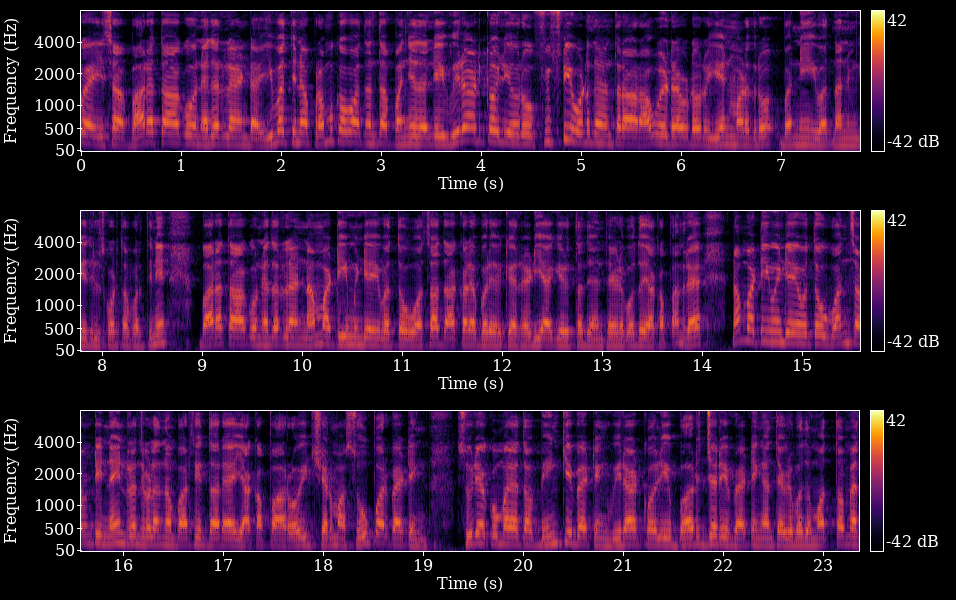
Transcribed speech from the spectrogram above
ಗೈಸ ಭಾರತ ಹಾಗೂ ನೆದರ್ಲ್ಯಾಂಡ್ ಇವತ್ತಿನ ಪ್ರಮುಖವಾದಂಥ ಪಂದ್ಯದಲ್ಲಿ ವಿರಾಟ್ ಕೊಹ್ಲಿ ಅವರು ಫಿಫ್ಟಿ ಹೊಡೆದ ನಂತರ ರಾಹುಲ್ ಡ್ರಾವಿಡ್ ಅವರು ಏನು ಮಾಡಿದ್ರು? ಬನ್ನಿ, ಇವತ್ತು ನಾನು ನಿಮಗೆ ತಿಳಿಸ್ಕೊಡ್ತಾ ಬರ್ತೀನಿ. ಭಾರತ ಹಾಗೂ ನೆದರ್ಲ್ಯಾಂಡ್ ನಮ್ಮ ಟೀಮ್ ಇಂಡಿಯಾ ಇವತ್ತು ಹೊಸ ದಾಖಲೆ ಬರೆಯೋಕ್ಕೆ ರೆಡಿಯಾಗಿರುತ್ತದೆ ಅಂತ ಹೇಳ್ಬೋದು. ಯಾಕಪ್ಪ ಅಂದರೆ ನಮ್ಮ ಟೀಮ್ ಇಂಡಿಯಾ ಇವತ್ತು ಒನ್ ಸೆವೆಂಟಿ ನೈನ್ ರನ್ಸ್ಗಳನ್ನು ಬಾರಿಸಿದ್ದಾರೆ. ಯಾಕಪ್ಪ, ರೋಹಿತ್ ಶರ್ಮಾ ಸೂಪರ್ ಬ್ಯಾಟಿಂಗ್ ಸೂರ್ಯಕುಮಾರ್ ಅಥವಾ ಬೆಂಕಿ ಬ್ಯಾಟಿಂಗ್ ವಿರಾಟ್ ಕೊಹ್ಲಿ ಭರ್ಜರಿ ಬ್ಯಾಟಿಂಗ್ ಅಂತ ಹೇಳ್ಬೋದು. ಮತ್ತೊಮ್ಮೆ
